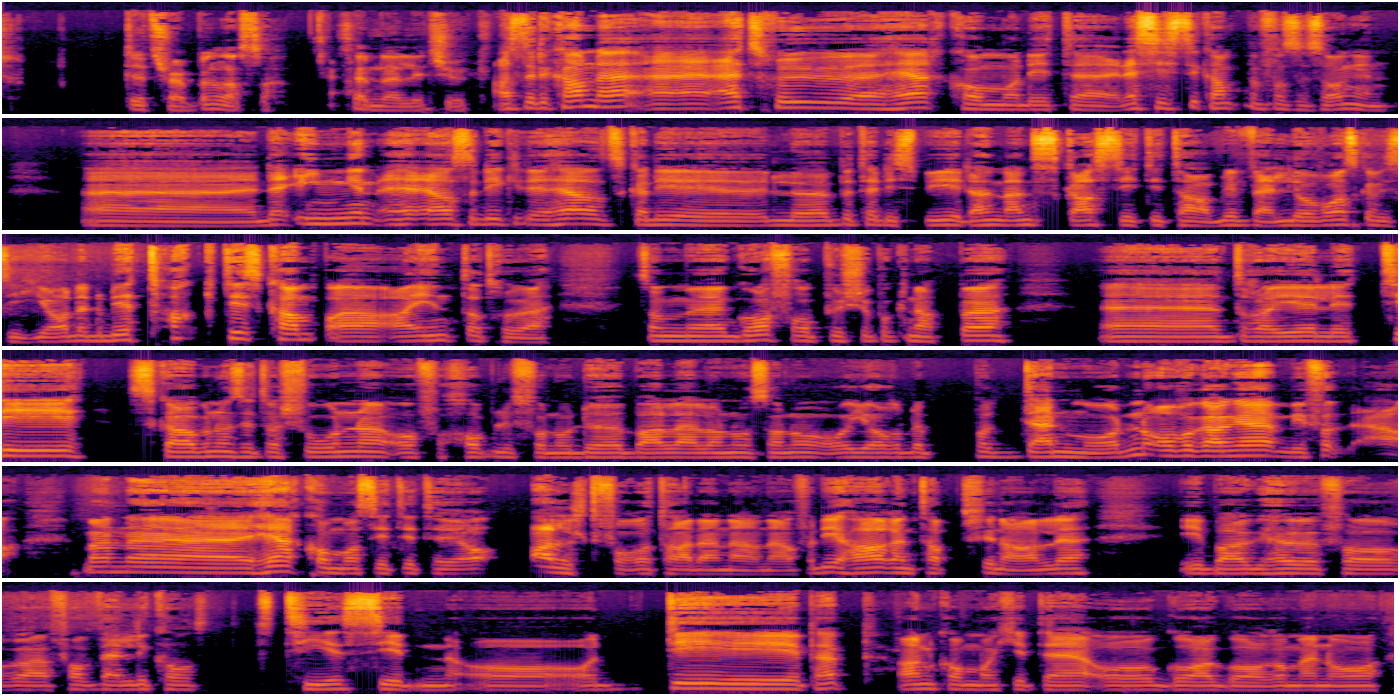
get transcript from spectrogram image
til trouble, altså. Selv om det er litt sjukt. Altså, det kan det. Jeg tror her kommer de til Det er siste kampen for sesongen. Eh, det er ingen eh, altså de, Her skal de løpe til de spyr. Den, den skal City ta. Blir veldig overraska hvis de ikke gjør det. Det blir et taktisk kamp av, av Inter, tror jeg, som eh, går for å pushe på knapper, eh, drøye litt tid, skape noen situasjoner og forhåpentligvis få noe dødball eller noe sånt, og gjøre det på den måten. Overganger ja. Men eh, her kommer City til å gjøre alt for å ta den der, for de har en tapt finale i bakhodet for, for veldig kort tid siden. Og, og de Pep han kommer ikke til å gå av gårde med noe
